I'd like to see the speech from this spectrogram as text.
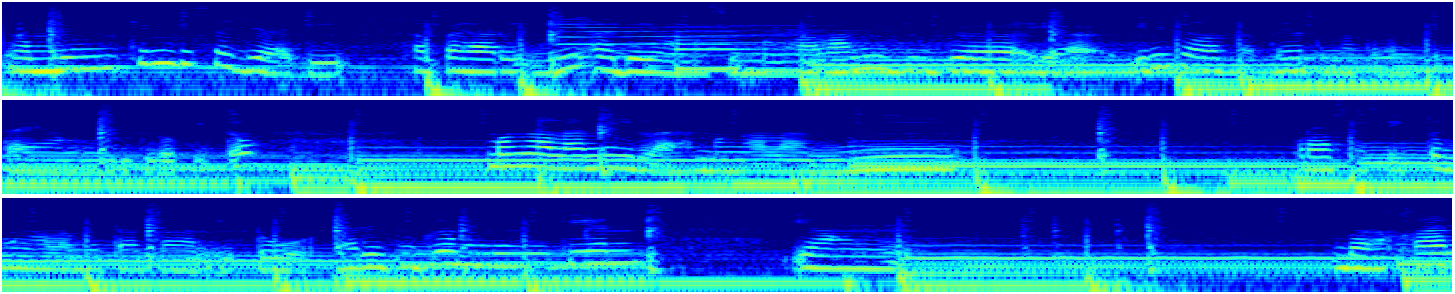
yang mungkin bisa jadi sampai hari ini ada yang masih mengalami juga. Ya ini salah satunya teman-teman kita yang di grup itu mengalami lah mengalami proses itu mengalami tantangan itu. Ada juga mungkin yang bahkan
